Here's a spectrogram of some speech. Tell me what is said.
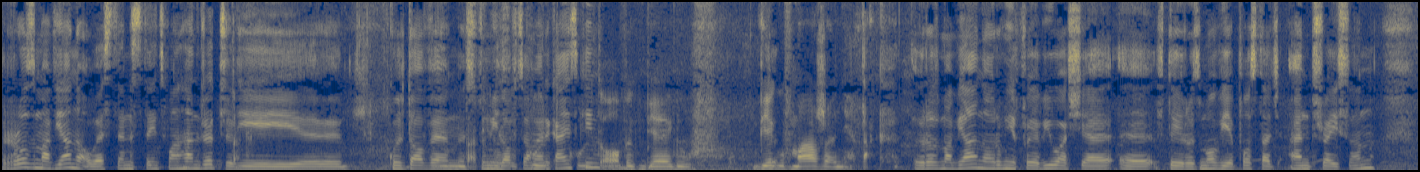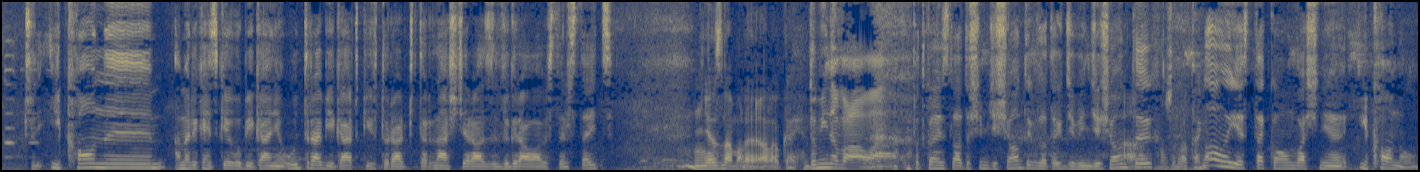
rozmawiano o Western States 100, czyli kultowym tak, 100-milowcu amerykańskim. Kultowych biegów biegów marzeń. Tak. Rozmawiano, również pojawiła się e, w tej rozmowie postać Ann Trayson, czyli ikony amerykańskiego biegania ultra, biegaczki, która 14 razy wygrała Western States. Nie znam, ale, ale okej. Okay. Dominowała pod koniec lat 80., w latach 90. A, może dlatego. No, jest taką właśnie ikoną,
